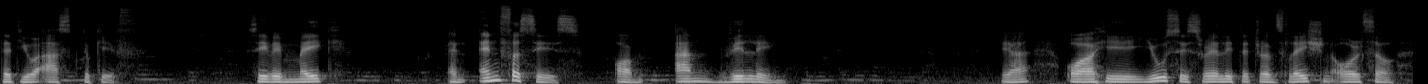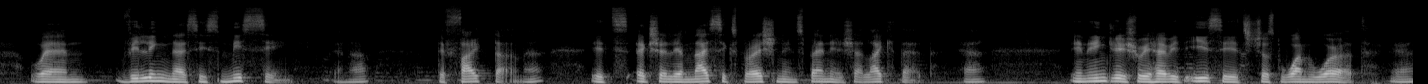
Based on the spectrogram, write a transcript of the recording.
that you are asked to give. See, we make an emphasis on unwilling. Yeah, or he uses really the translation also when willingness is missing, you know, the falta. No? It's actually a nice expression in Spanish. I like that. Yeah? In English, we have it easy. It's just one word. Yeah?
